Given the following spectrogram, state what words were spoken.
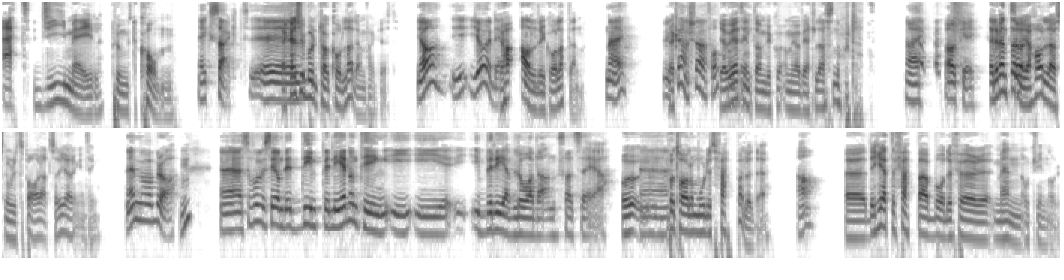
at gmail.com Exakt. Eh, Jag kanske borde ta och kolla den faktiskt. Ja, gör det. Jag har aldrig kollat den. Nej, vi Jag- kanske har fått Jag vet någonting. inte om, vi, om jag vet lösenordet. Nej, okej. Eller vänta Så- nu, jag har lösenordet sparat så det gör ingenting. Nej, men vad bra. Mm. Eh, så får vi se om det dimper ner någonting i, i, i brevlådan, så att säga. Och Eh. på tal om ordet fappa, Ludde. Ja. Eh, det heter fappa både för män och kvinnor.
